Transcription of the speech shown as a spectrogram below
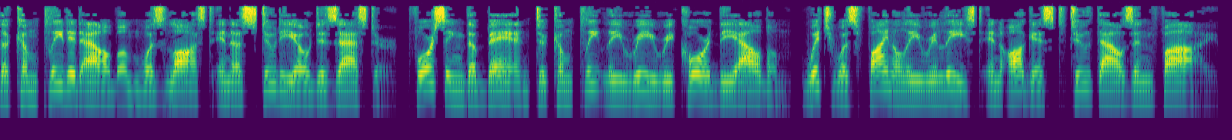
The completed album was lost in a studio disaster, forcing the band to completely re-record the album, which was finally released in August 2005.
